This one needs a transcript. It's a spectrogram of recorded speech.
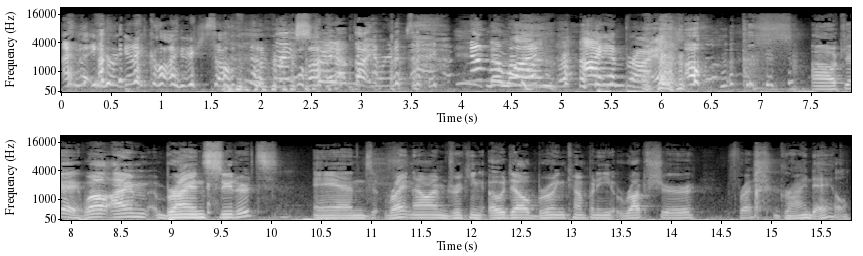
I thought you were yourself number I straight up thought you were gonna say Number, Number one, one, I am Brian. Oh, Okay, well, I'm Brian Sudert, and right now I'm drinking Odell Brewing Company Rupture Fresh Grind Ale.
